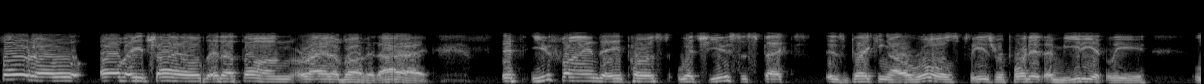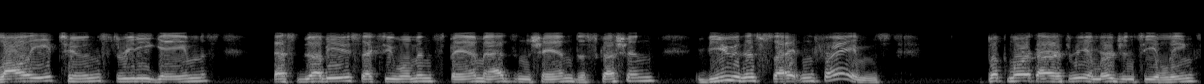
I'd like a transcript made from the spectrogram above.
photo of a child in a thong right above it. All right. If you find a post which you suspect is breaking our rules, please report it immediately. Lolly, Tunes, 3D Games, SW, Sexy Woman, Spam, Ads and Chan, Discussion. View this site in frames. Bookmark our three emergency links,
